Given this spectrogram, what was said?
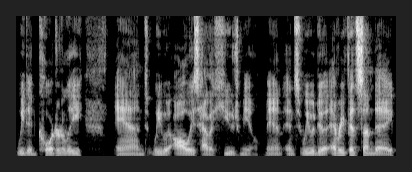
we did quarterly, and we would always have a huge meal, man. And so we would do it every fifth Sunday.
